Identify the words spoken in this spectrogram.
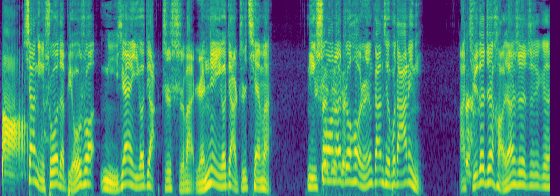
啊，像你说的，比如说你现在一个店儿值十万，人家一个店儿值千万，你说完了之后，人家干脆不搭理你，啊，觉得这好像是这个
